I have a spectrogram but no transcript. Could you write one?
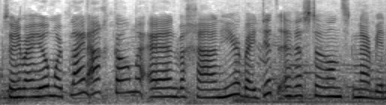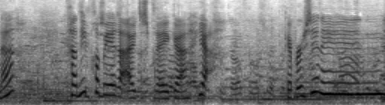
We zijn nu bij een heel mooi plein aangekomen. En we gaan hier bij dit restaurant naar binnen. Ik ga het niet proberen uit te spreken. Ja, ik heb er zin in.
